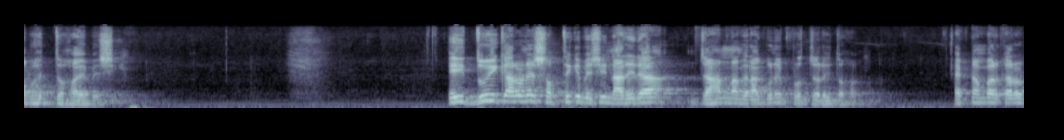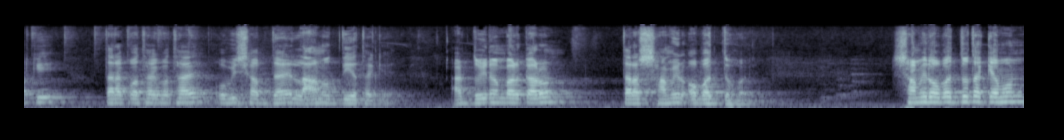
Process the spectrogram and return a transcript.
অবাধ্য হয় বেশি। এই দুই কারণে সব থেকে বেশি নারীরা জাহান নামের আগুনে প্রজ্বলিত হয়। এক নম্বর কারণ কি? তারা কথায় কথায় অভিশাপ দেয়, লানত দিয়ে থাকে। আর দুই নম্বর কারণ, তারা স্বামীর অবাধ্য হয়। স্বামীর অবাধ্যতা কেমন?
